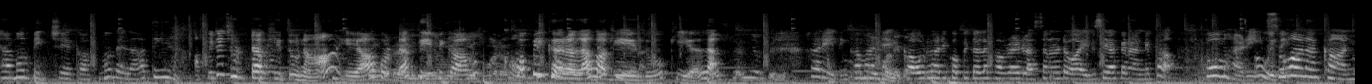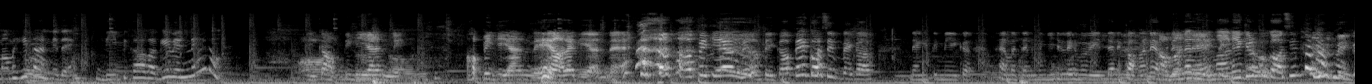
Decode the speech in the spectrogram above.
හැම පික්ෂය එකක්ම වෙලා තියෙන අපිට චුට්ටක් හිතුනා එයා පොඩ්ඩක් දීපිකාව කොපි කරලා වගේදූ කියලා. හරි ඉතින් කමන්නේ. කවරු හරි කොපි කල කවරයි ලස්සනට අයිරිසය කරන්න එපා. කෝම හරි. ඉතින්. සුහනාකාන් මම හිතන්නේ දැන් දීපිකා වගේ වෙන්න නවා ඒක අපි කියන්නේ අපි කියන්නේ යාල කියන්න අපි කියන්නේ අපි අපේ ගොසිප් එකක් නැගති මේක හැමතැනම ගිල්ලෙම වෙදන කමන කමන්නේ. නිර්මාණය කරපු ගොසිප් එක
